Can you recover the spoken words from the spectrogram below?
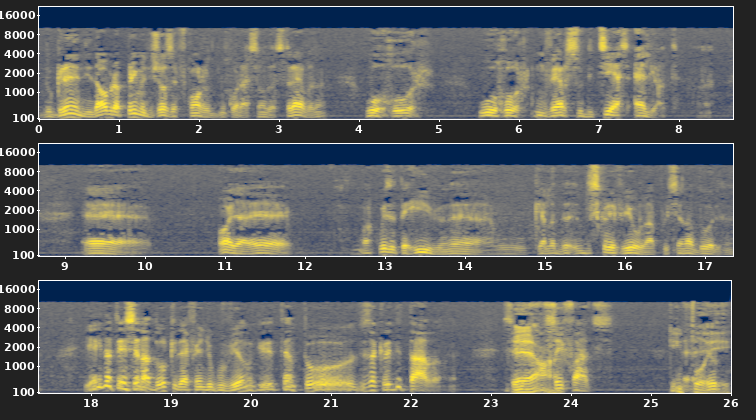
do grande, da obra-prima de Joseph Conrad no Coração das Trevas, né? o horror, o horror, um verso de T.S. Eliot. Né? É, Olha, é uma coisa terrível, né? O que ela descreveu lá para os senadores. Né? E ainda tem senador que defende o governo que tentou desacreditá-la, né? sem, é, sem fatos. Quem é, foi?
